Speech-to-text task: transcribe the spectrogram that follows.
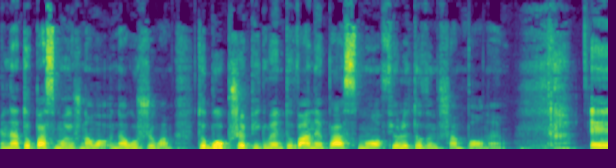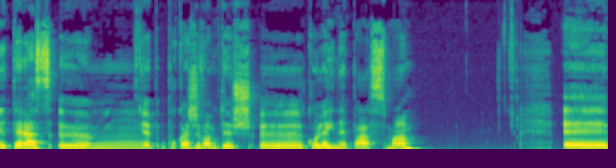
Na to pasmo już nało- nałożyłam. To było przepigmentowane pasmo fioletowym szamponem. E, Teraz pokażę Wam też e, kolejne pasma. E,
